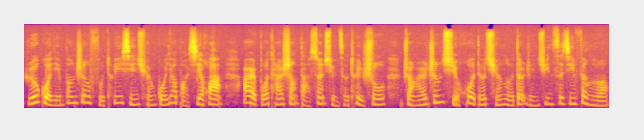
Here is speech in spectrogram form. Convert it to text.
如果联邦政府推行全国药保计划，阿尔伯塔省打算选择退出，转而争取获得全额的人均资金份额。”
